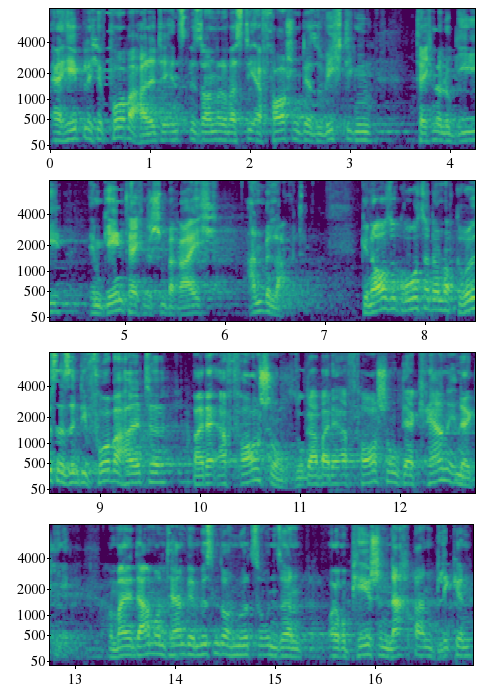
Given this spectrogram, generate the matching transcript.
erhebliche Vorbehalte, insbesondere was die Erforschung der so wichtigen Technologie im gentechnischen Bereich anbelangt. Genauso groß oder noch größer sind die Vorbehalte bei der Erforschung, sogar bei der Erforschung der Kernenergie. Und meine Damen und Herren, wir müssen doch nur zu unseren europäischen Nachbarn blicken,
